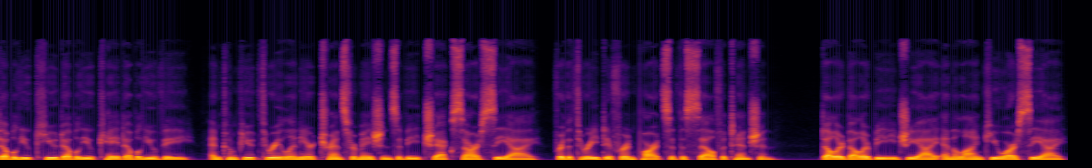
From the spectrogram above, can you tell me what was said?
WQ WKWV, and compute three linear transformations of each XRCI for the three different parts of the self-attention dollar dollar BEGI and align QRCI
